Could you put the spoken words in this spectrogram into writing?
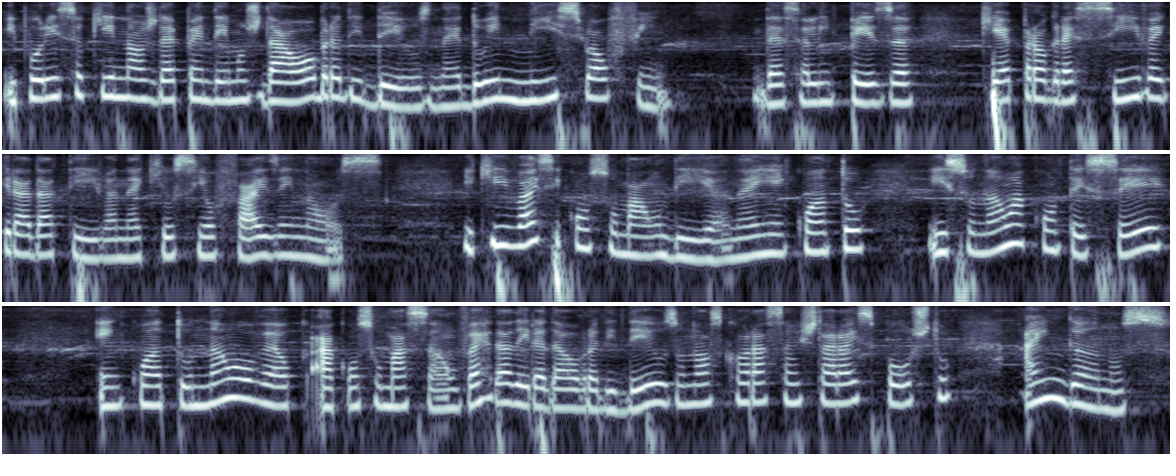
E por isso que nós dependemos da obra de Deus, né, do início ao fim, dessa limpeza que é progressiva e gradativa, né, que o Senhor faz em nós e que vai se consumar um dia, né? E enquanto isso não acontecer, enquanto não houver a consumação verdadeira da obra de Deus, o nosso coração estará exposto a enganos.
